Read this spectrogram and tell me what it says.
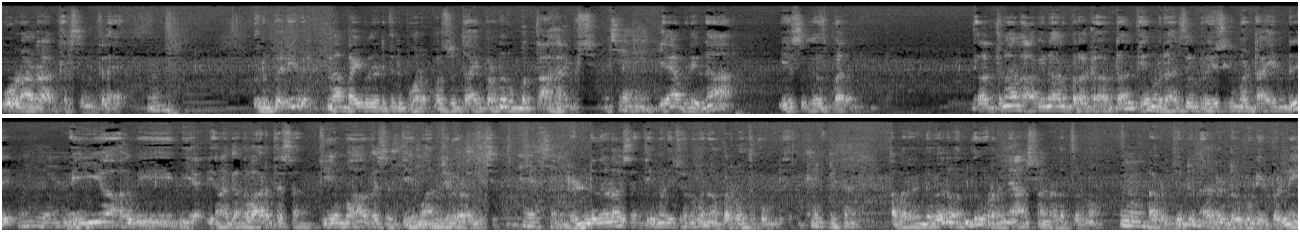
ஒரு நாள் ராத்திரசனத்துல ஒரு பெரியவர் நான் பைபிள் எடுத்துட்டு போற பரிசுத்தாய் பண்ண ரொம்ப தாக ஆயிடுச்சு. ஏன் அப்படின்னா இயேசு கிறிஸ்து ஜலத்தினால் ஆவினால் பிறக்காவிட்டால் தேவன் ராஜ்யத்தில் பிரவேசிக்க மாட்டாய் என்று மெய்யாகவே மெய்யா- எனக்கு அந்த வார்த்தை சத்தியமாக சத்தியமானு சொல்லி சரி ரெண்டு தடவை சத்தியமணி சொன்னபோது நான் பருவத்துக்கு முடியாது. அவர் ரெண்டு பேரும் வந்து உடனே ஞானஸ்தானம் நடத்தணும் அப்படின்னு சொல்லிட்டு நான் ரெண்டு முடிவு பண்ணி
